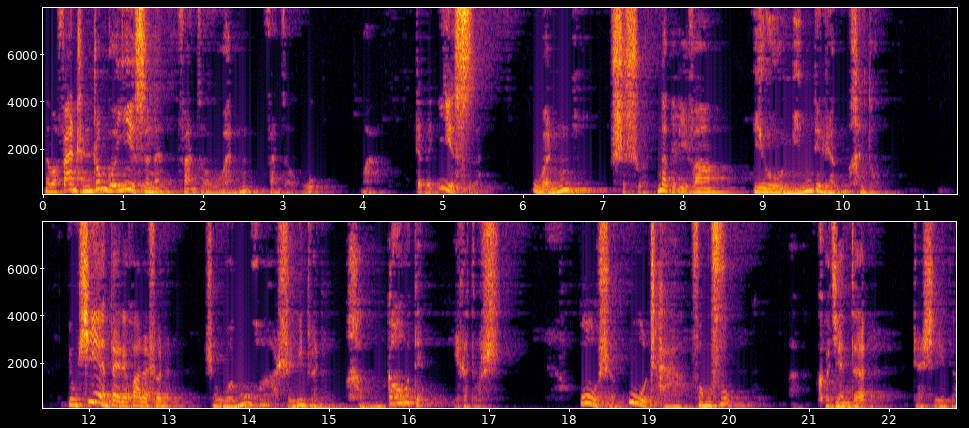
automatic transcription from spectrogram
那么翻成中国意思呢，翻作文，翻作武啊。这个意思，文是说那个地方有名的人很多，用现代的话来说呢。是文化水准很高的一个都市，物是物产丰富啊，可见得这是一个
